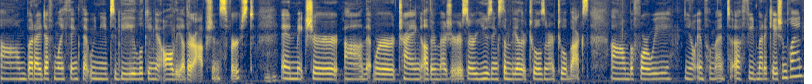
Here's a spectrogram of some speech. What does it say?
um, but I definitely think that we need to be looking at all the other options 1st mm-hmm. and make sure uh, that we're trying other measures or using some of the other tools in our toolbox um, before we, you know, implement a feed medication plan.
